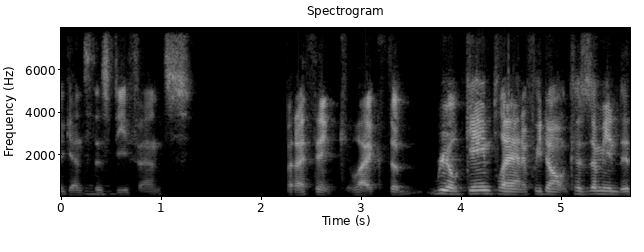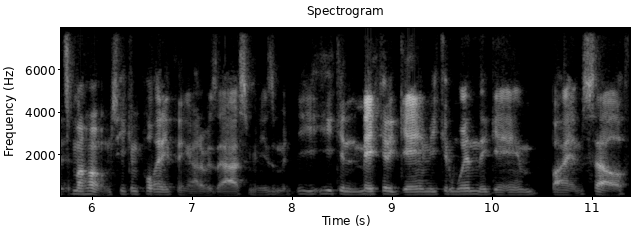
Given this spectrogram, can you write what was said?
against this mm-hmm. defense. But I think like the real game plan, if we don't, because I mean it's Mahomes, he can pull anything out of his ass. I mean he's he, he can make it a game, he can win the game by himself.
